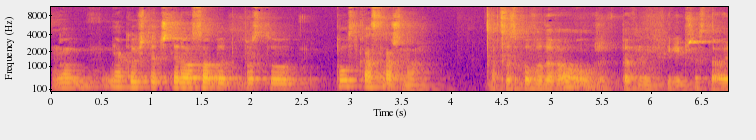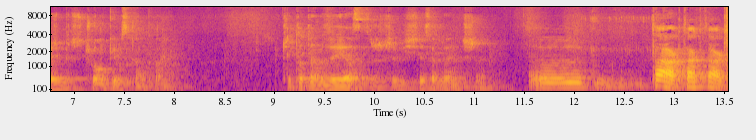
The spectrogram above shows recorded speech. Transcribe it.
No, jakoś te cztery osoby po prostu pustka straszna. A co spowodowało, że w pewnej chwili przestałeś być członkiem Skankana? Czy to ten wyjazd rzeczywiście zagraniczny? Yy, Tak, tak, tak.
